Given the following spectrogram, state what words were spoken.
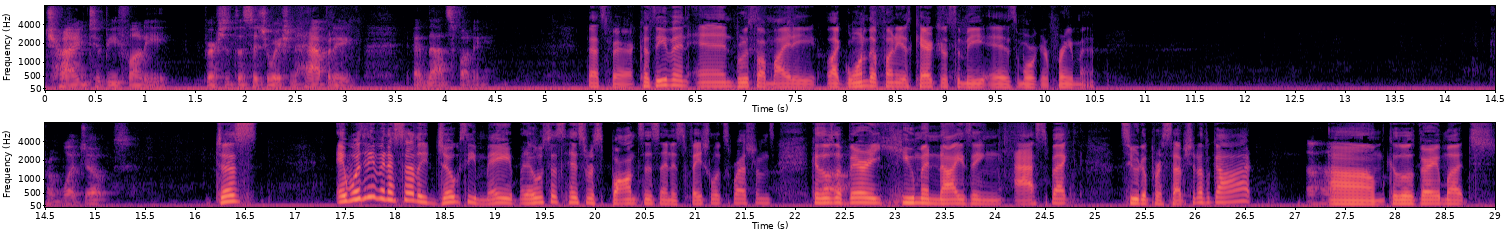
trying to be funny versus the situation happening, and that's funny. That's fair. Because even in Bruce Almighty, like one of the funniest characters to me is Morgan Freeman. From what jokes? Just, it wasn't even necessarily jokes he made, but it was just his responses and his facial expressions. Because it was a Oh. very humanizing aspect to the perception of God. Uh-huh. Um, because it was very much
